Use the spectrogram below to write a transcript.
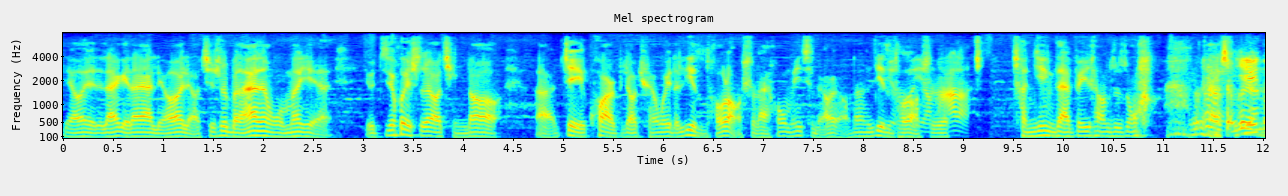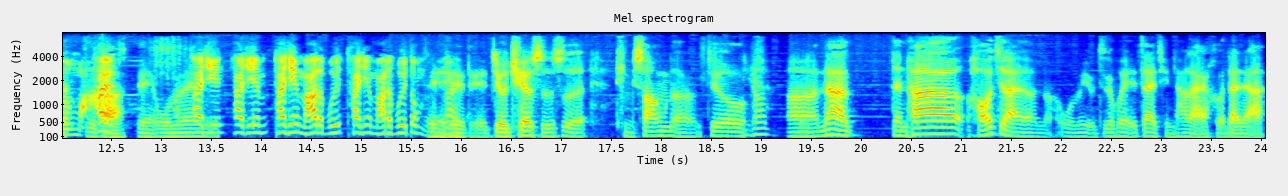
聊来给大家聊一聊。其实本来呢，我们也有机会是要请到啊、这一块比较权威的栗子头老师来和我们一起聊一聊，但是栗子头老师沉浸在悲伤之中，整个人都麻了？对我们他先他先他先麻的不会他先麻的不会动，对对对，就确实是挺伤的，就啊、那等他好起来了呢，我们有机会再请他来和大家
